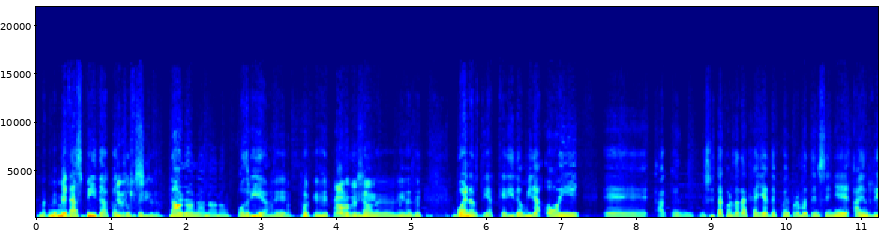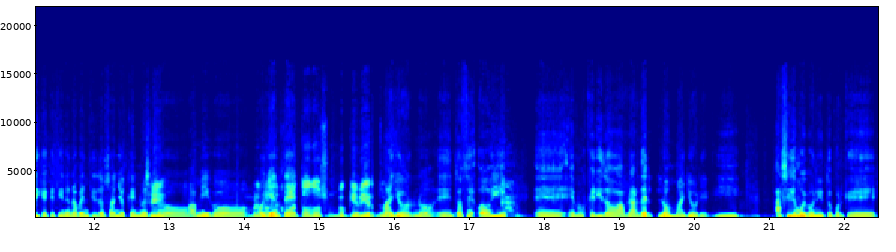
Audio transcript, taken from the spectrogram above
Me, me das vida con ¿Quieres tus títulos. No, no, no, no, no. Podría, ¿eh? Porque, Claro que sí. Buenos días, querido. Mira, hoy... eh, no sé si te acordarás que ayer después del programa te enseñé a Enrique, que tiene 92 años, que es nuestro Sí. amigo Hombre, nos oyente dejó a todos boquiabiertos. mayor, ¿no? Eh, entonces hoy eh, hemos querido hablar de los mayores y ha sido muy bonito porque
